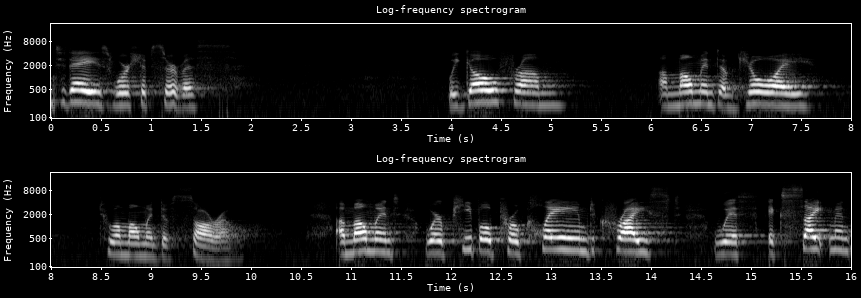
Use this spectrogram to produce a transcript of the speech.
In today's worship service, we go from a moment of joy to a moment of sorrow, a moment where people proclaimed Christ with excitement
